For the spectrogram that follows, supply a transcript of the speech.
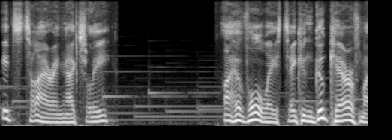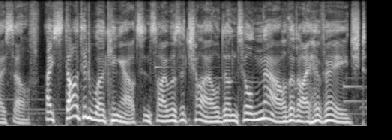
It's tiring, actually. I have always taken good care of myself. I started working out since I was a child until now that I have aged.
